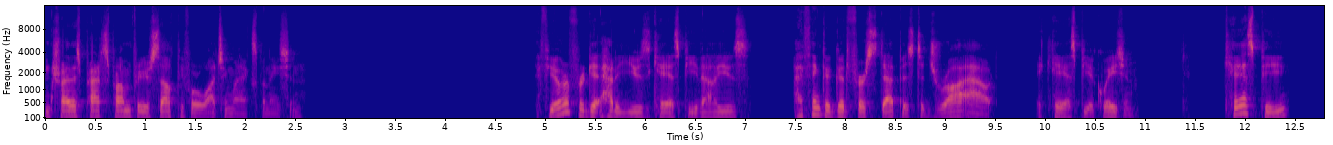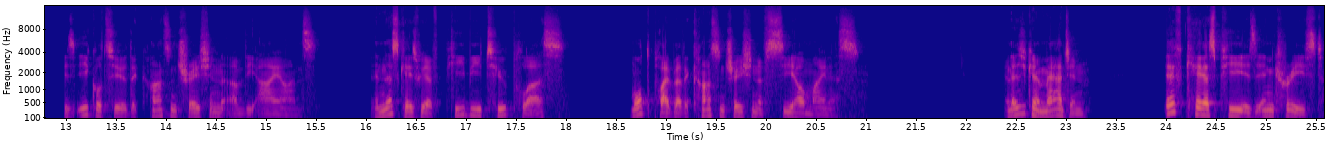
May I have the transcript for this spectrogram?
and try this practice problem for yourself before watching my explanation. If you ever forget how to use KSP values, I think a good first step is to draw out a KSP equation. KSP is equal to the concentration of the ions. In this case, we have Pb2 plus multiplied by the concentration of Cl minus. And as you can imagine, if KSP is increased,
